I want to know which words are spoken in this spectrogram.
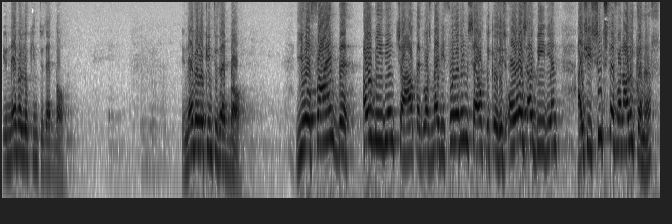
You never look into that bowl. You never look into that bowl. You will find the obedient child that was maybe full of himself because he's always obedient. Hy is die soetste van al die kinders.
